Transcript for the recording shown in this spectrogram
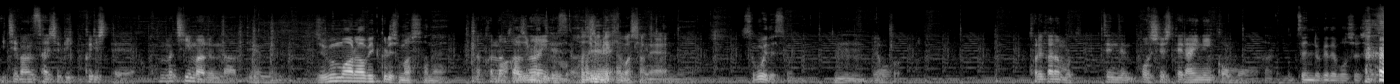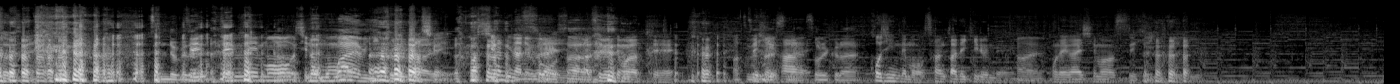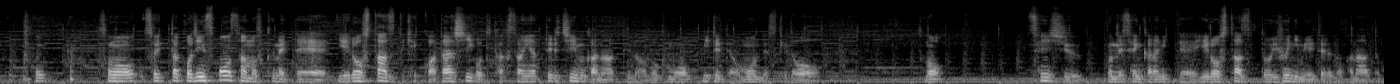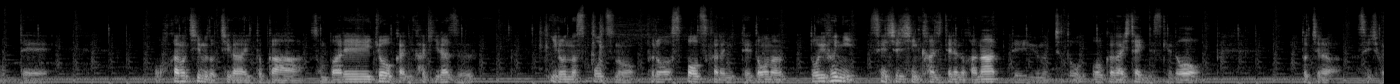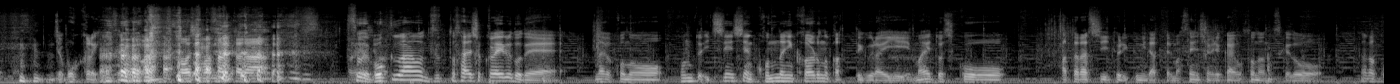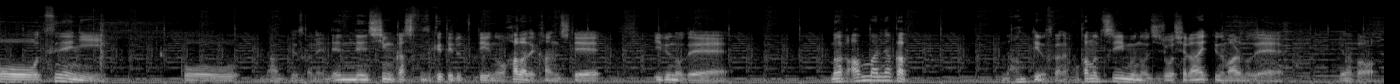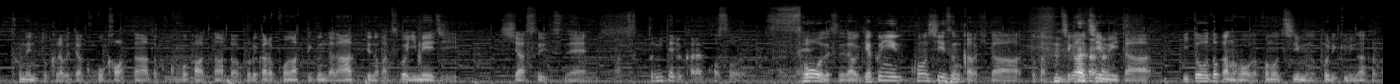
一番最初びっくりしてこんなチームあるんだっていうの。自分もあれはびっくりしましたね。なかなかないですよね。初めて来ましたね。すごいですよね。うん。やっぱこれからも全然募集して来年以降も、はい、全力で募集して。ね。全力で。前面も後ろも。前に来るぐらい真っ白になるぐらい集めてもらって。ぜひ、はい、それくらい。個人でも参加できるんで、はい、お願いします。ぜひ。そのそういった個人スポンサーも含めてイエロースターズって結構新しいことたくさんやってるチームかなっていうのは僕も見てて思うんですけどその選手の目線から見てイエロースターズどういうふうに見えてるのかなと思って他のチームと違いとかそのバレー業界に限らずいろんなスポーツのプロスポーツから見てどうなどういうふうに選手自身感じてるのかなっていうのをちょっとお伺いしたいんですけどどちら選手がいます？じゃあ僕からいきます 川島さんから。そうで僕はずっと最初からいるのでなんかこの本当一年一年こんなに変わるのかってぐらい毎年こう新しい取り組みだったり、まあ、選手の入れ替えもそうなんですけどなんかこう常にこうなんていうんですかね年々進化し続けてるっていうのを肌で感じているので、まあ、なんかあんまりなんかなんていうんですかね他のチームの事情を知らないっていうのもあるのでいやなんか去年と比べてはここ変わったなとかここ変わったなとかこれからこうなっていくんだなっていうのがすごいイメージしやすいですね。まあ、ずっと見てるからこそ、ね、そうですねだから逆に今シーズンから来たとか違うチームにいた伊藤とかの方がこのチームの取り組みなんか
